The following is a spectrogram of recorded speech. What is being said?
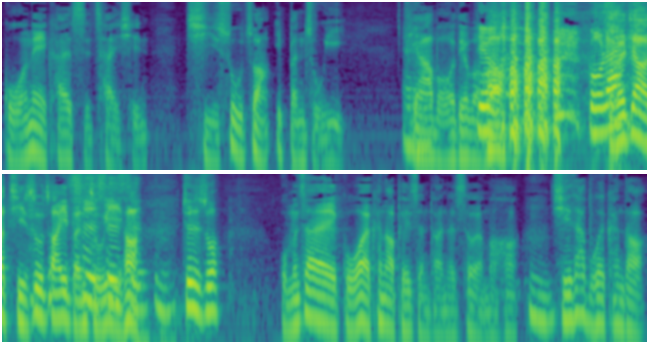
国内开始采行起诉状一本主义，听阿伯对不？对哦 果然什么叫起诉状一本主义？哈就是说我们在国外看到陪审团的时候，嘛哈？嗯其实他不会看到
